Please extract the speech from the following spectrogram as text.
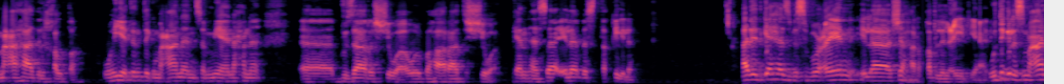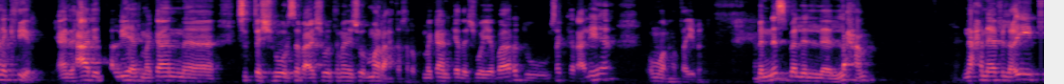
مع هذه الخلطة. وهي تنتج معانا نسميها نحن آه، بزار الشوى أو بهارات الشوى. كأنها سائلة بس ثقيلة. هذه تجهز بأسبوعين إلى شهر قبل العيد يعني. وتجلس معانا كثير. يعني عادي تخليها في مكان آه، ستة شهور سبعة شهور ثمانية شهور ما راح تخرب. مكان كذا شوية بارد ومسكر عليها أمورها طيبة. بالنسبة للحم نحن في العيد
